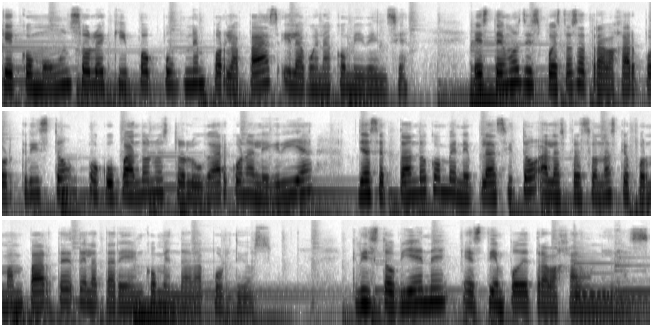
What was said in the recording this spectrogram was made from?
que como un solo equipo pugnen por la paz y la buena convivencia. Estemos dispuestas a trabajar por Cristo, ocupando nuestro lugar con alegría y aceptando con beneplácito a las personas que forman parte de la tarea encomendada por Dios. Cristo viene, es tiempo de trabajar unidas.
